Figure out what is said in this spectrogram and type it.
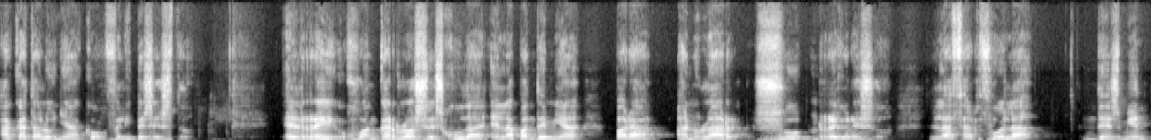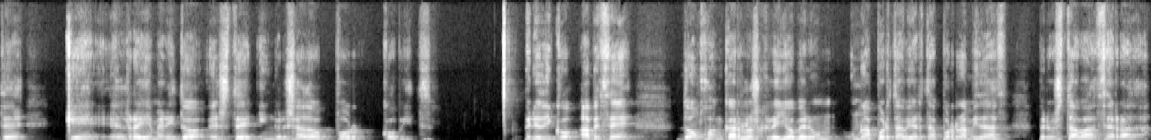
a Cataluña con Felipe VI. El rey Juan Carlos se escuda en la pandemia para anular su regreso. La zarzuela desmiente que el rey emérito esté ingresado por COVID. Periódico ABC, don Juan Carlos creyó ver un, una puerta abierta por Navidad, pero estaba cerrada.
